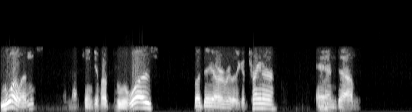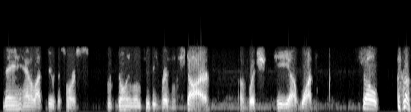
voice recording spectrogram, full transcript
New Orleans. I can't give up who it was, but they are a really good trainer, and um, they had a lot to do with this horse going into the Risen Star, of which he uh, won. So,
